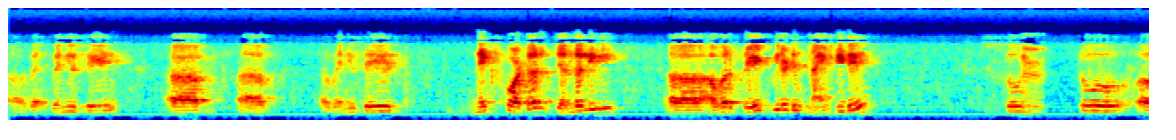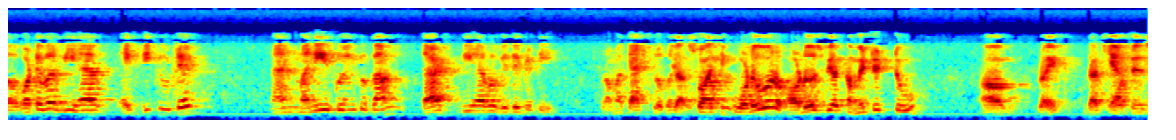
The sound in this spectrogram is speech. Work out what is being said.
uh, when you say uh, uh, when you say next quarter, generally uh, our trade period is 90 days so, mm. so uh, whatever we have executed and money is going to come, that we have a visibility from a cash flow Yeah, so I think whatever orders we are committed to, uh, right, that's yeah. what is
